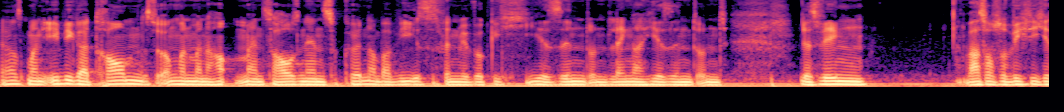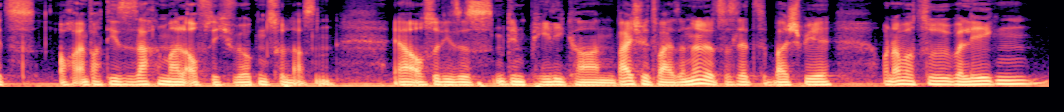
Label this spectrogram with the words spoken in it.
Ja, das ist mein ewiger Traum, das irgendwann mein, mein Zuhause nennen zu können. Aber wie ist es, wenn wir wirklich hier sind und länger hier sind? Und deswegen war es auch so wichtig, jetzt auch einfach diese Sachen mal auf sich wirken zu lassen. Ja, auch so dieses mit den Pelikanen beispielsweise, ne, das ist das letzte Beispiel. Und einfach zu überlegen,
